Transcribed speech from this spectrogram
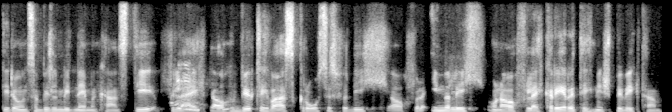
die du uns ein bisschen mitnehmen kannst, die vielleicht auch wirklich was Großes für dich, auch innerlich und auch vielleicht karrieretechnisch bewegt haben?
